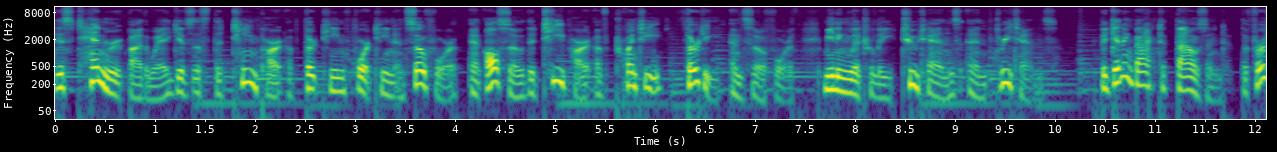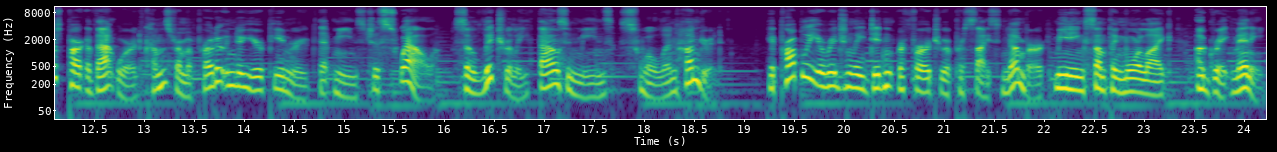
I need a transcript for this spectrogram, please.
This 10 root, by the way, gives us the teen part of 13, 14, and so forth, and also the t part of 20, 30, and so forth, meaning literally two tens and three tens. But getting back to thousand, the first part of that word comes from a Proto-Indo-European root that means to swell, so literally thousand means swollen hundred. It probably originally didn't refer to a precise number, meaning something more like a great many,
